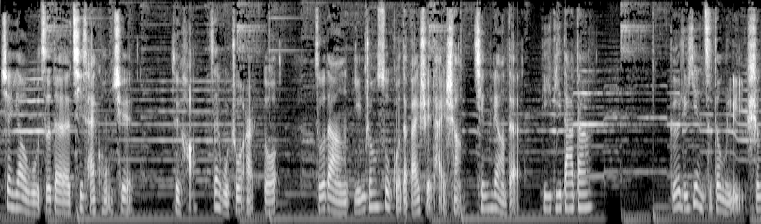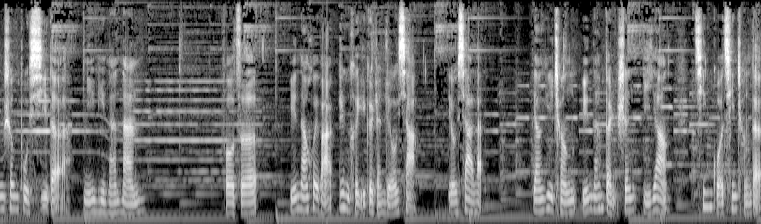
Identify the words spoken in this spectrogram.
炫耀舞姿的七彩孔雀，最好再捂住耳朵。阻挡银装素裹的白水台上清亮的滴滴答答，隔离燕子洞里生生不息的呢呢喃喃。否则，云南会把任何一个人留下，留下来，养育成云南本身一样倾国倾城的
